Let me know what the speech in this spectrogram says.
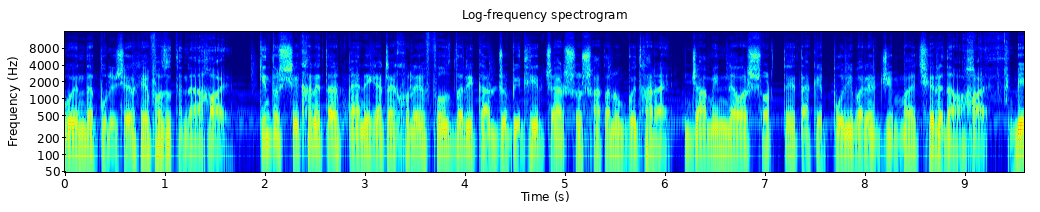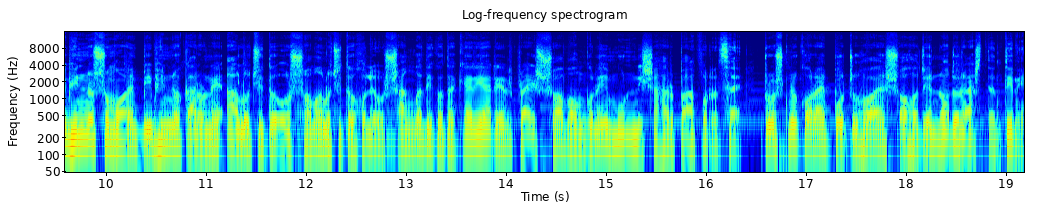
গোয়েন্দা পুলিশের হেফাজতে নেওয়া হয়। কিন্তু সেখানে তার প্যানিক অ্যাটাক হলে ফৌজদারি কার্যবিধির চারশো সাতানব্বই ধারায় জামিন নেওয়ার শর্তে তাকে পরিবারের জিম্মায় ছেড়ে দেওয়া হয়। বিভিন্ন সময় বিভিন্ন কারণে আলোচিত ও সমালোচিত হলেও সাংবাদিকতা ক্যারিয়ারের প্রায় সব অঙ্গনেই মুন্নি সাহার পা পড়েছে। প্রশ্ন করায় পটু হওয়ায় সহজে নজরে আসতেন তিনি।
